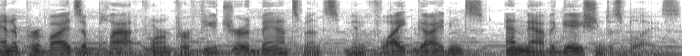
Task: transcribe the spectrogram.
and it provides a platform for future advancements in flight guidance and navigation displays.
